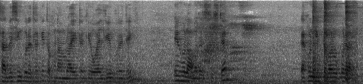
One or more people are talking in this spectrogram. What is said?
সার্ভিসিং করে থাকি, তখন আমরা এটাকে অয়েল দিয়ে ভরে দিই। এই হলো আমাদের সিস্টেম এখন লিফট আবার উপরে আসে।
